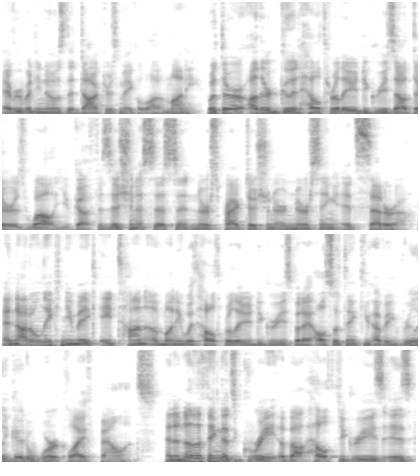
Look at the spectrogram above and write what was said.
Everybody knows that doctors make a lot of money. But there are other good health related degrees out there as well. You've got physician assistant, nurse practitioner, nursing, etc. And not only can you make a ton of money with health related degrees, but I also think you have a really good work-life balance. And another thing that's great about health degrees is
